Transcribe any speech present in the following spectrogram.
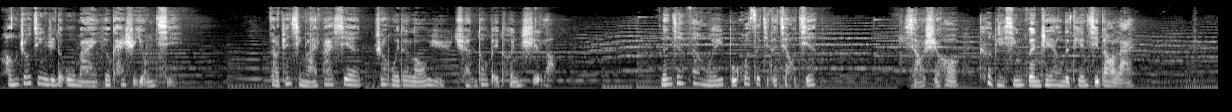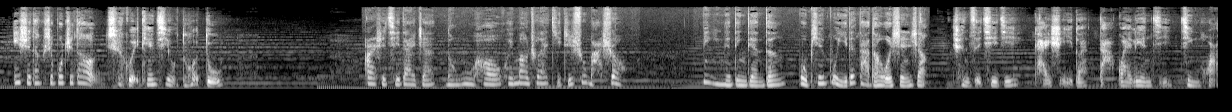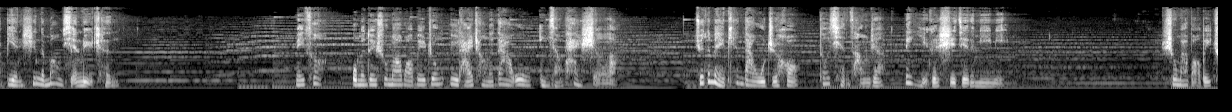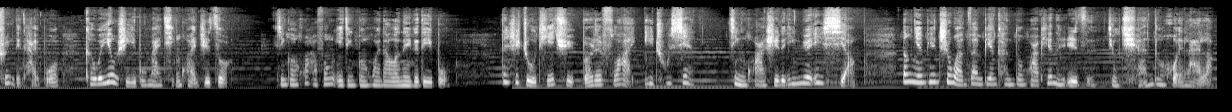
杭州近日的雾霾又开始涌起。早晨醒来，发现周围的楼宇全都被吞噬了，能见范围不过自己的脚尖。小时候特别兴奋这样的天气到来，一是当时不知道这鬼天气有多毒，二是期待着浓雾后会冒出来几只数码兽，命运的定点灯不偏不倚地打到我身上，趁此契机开始一段打怪练级、进化变身的冒险旅程。没错，我们对数码宝贝中玉台场的大雾印象太深了，觉得每片大雾之后都潜藏着另一个世界的秘密。数码宝贝 Tree 的开播可谓又是一部卖情怀之作，尽管画风已经崩坏到了那个地步，但是主题曲 Butterfly 一出现，进化式的音乐一响，当年边吃晚饭边看动画片的日子就全都回来了。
